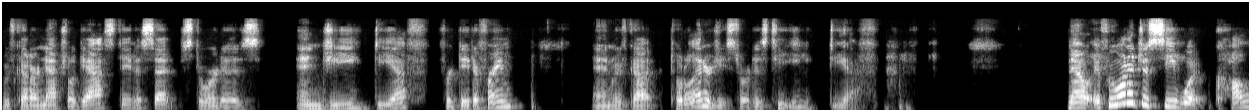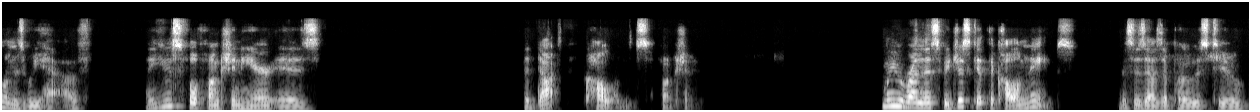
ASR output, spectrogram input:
We've got our natural gas data set stored as ngdf for data frame, and we've got total energy stored as TEDF. Now, if we want to just see what columns we have, a useful function here is the dot columns function. When we run this, we just get the column names. This is as opposed to,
